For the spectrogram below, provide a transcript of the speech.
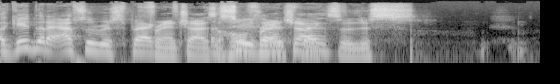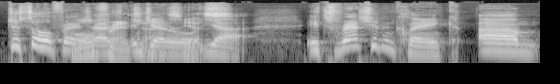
a game that I absolutely respect. Franchise, the whole series I respect. franchise, or just just the whole franchise, franchise, in general. yes. Yeah, it's Ratchet and Clank. Um,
